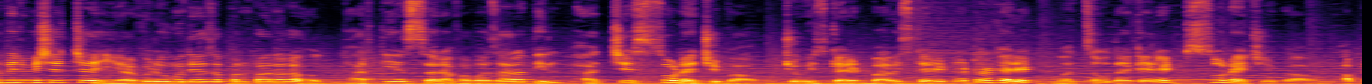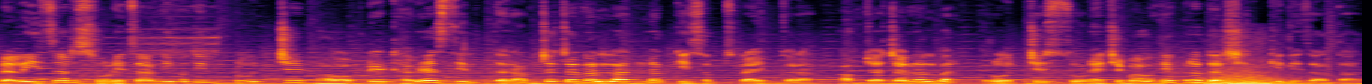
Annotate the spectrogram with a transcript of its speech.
दिनविशेषच्या या व्हिडिओमध्ये आज आपण पाहणार आहोत भारतीय सराफा बाजारातील आजचे सोन्याचे भाव. चोवीस कॅरेट बावीस कॅरेट अठरा कॅरेट व चौदा कॅरेट सोन्याचे भाव. आपल्यालाही जर सोने चांदीमधील रोजचे भाव अपडेट हवे असतील तर आमच्या चॅनलला नक्की सबस्क्राईब करा. आमच्या चॅनलवर रोजचे सोन्याचे भाव हे प्रदर्शित केले जातात.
